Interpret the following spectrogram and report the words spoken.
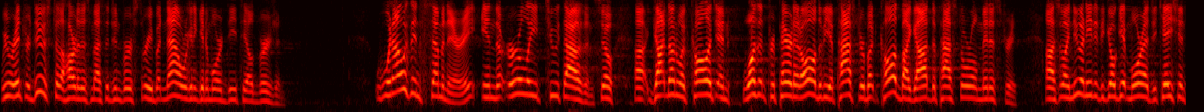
We were introduced to the heart of this message in verse 3, but now we're going to get a more detailed version. When I was in seminary in the early 2000s, so uh, got done with college and wasn't prepared at all to be a pastor, but called by God to pastoral ministry. Uh, so I knew I needed to go get more education.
